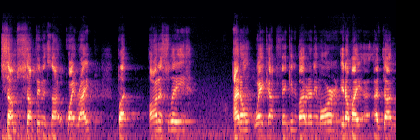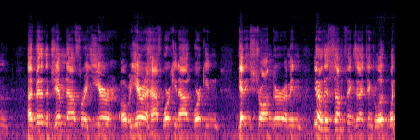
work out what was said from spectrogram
some something that's not quite right, but honestly, I don't wake up thinking about it anymore. You know, my I've done I've been at the gym now for a year, over a year and a half, working out, working, getting stronger. I mean, you know, there's some things that I think when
